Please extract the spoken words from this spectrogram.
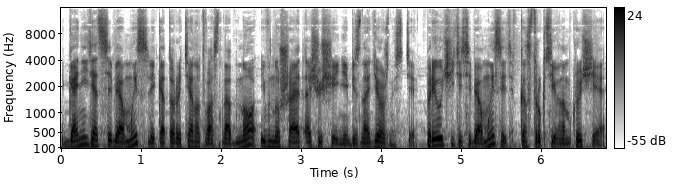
Гоните от себя мысли, которые тянут вас на дно и внушают ощущение безнадежности. Приучите себя мыслить в конструктивном ключе.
